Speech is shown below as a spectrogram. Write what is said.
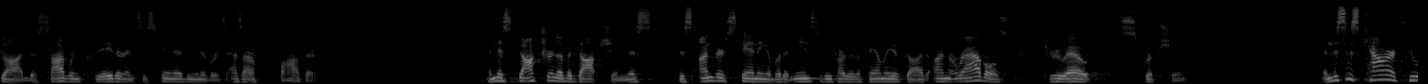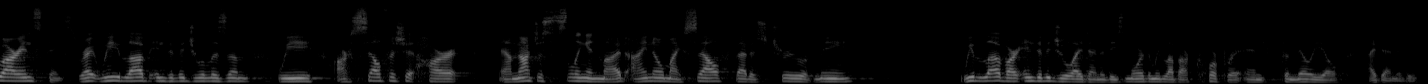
God, the sovereign creator and sustainer of the universe, as our Father. And this doctrine of adoption, this, this understanding of what it means to be part of the family of God, unravels throughout Scripture. And this is counter to our instincts, right? We love individualism. We are selfish at heart. And I'm not just slinging mud. I know myself. That is true of me. We love our individual identities more than we love our corporate and familial identity.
